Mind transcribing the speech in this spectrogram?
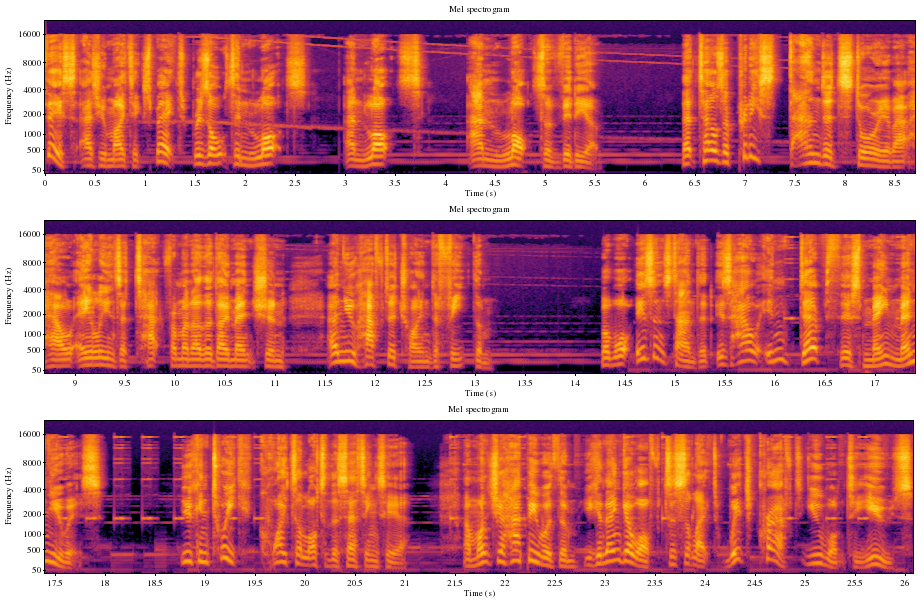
This, as you might expect, results in lots and lots and lots of video that tells a pretty standard story about how aliens attack from another dimension and you have to try and defeat them. But what isn't standard is how in depth this main menu is. You can tweak quite a lot of the settings here, and once you're happy with them, you can then go off to select which craft you want to use,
